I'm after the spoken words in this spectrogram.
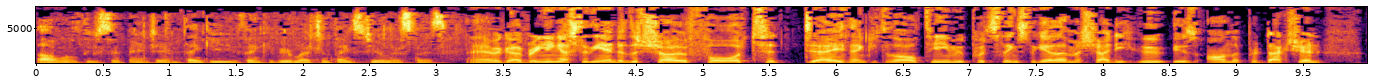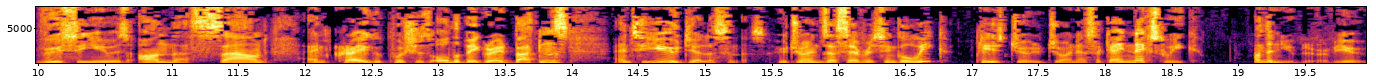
Oh, I will do so, Benjamin. Thank you. Thank you very much. And thanks to your listeners. There we go. Bringing us to the end of the show for today. Thank you to the whole team who puts things together. Mashadi, who is on the production. Vusi, who is on the sound. And Craig, who pushes all the big red buttons. And to you, dear listeners, who joins us every single week, please join us again next week on the New Blue Review.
